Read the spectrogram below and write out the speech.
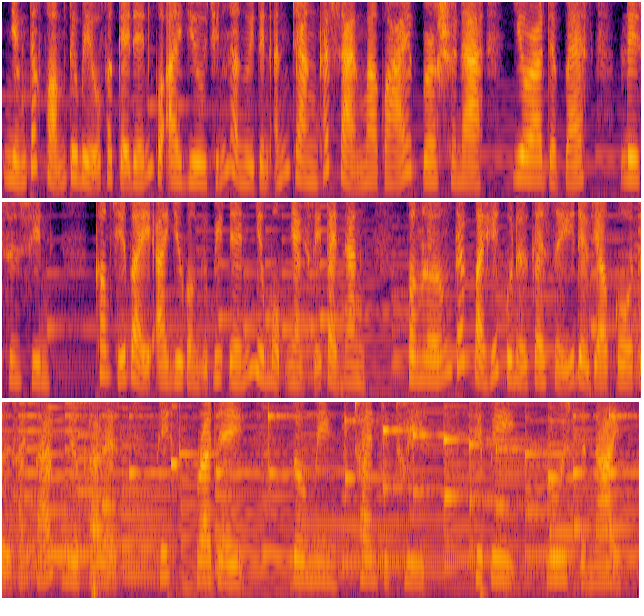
Những tác phẩm tiêu biểu và kể đến của IU chính là Người tình ánh trăng, Khách sạn ma quái, Persona, You are the best, Lee Sun Shin. Không chỉ vậy, IU còn được biết đến như một nhạc sĩ tài năng. Phần lớn các bài hit của nữ ca sĩ đều do cô tự sáng tác như Palace, Peace, Friday, Blooming, 23, PP, Bruce the Night.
